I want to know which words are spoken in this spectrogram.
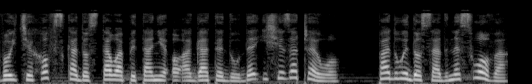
Wojciechowska dostała pytanie o Agatę Dudę i się zaczęło. Padły dosadne słowa.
